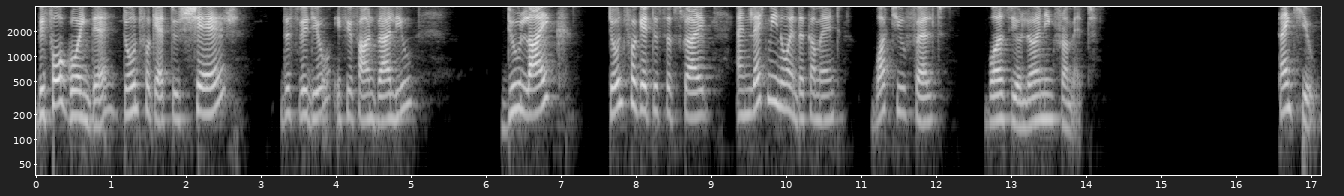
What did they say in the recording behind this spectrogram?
Before going there, don't forget to share this video if you found value. Do like, don't forget to subscribe and let me know in the comment what you felt was your learning from it. Thank you.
